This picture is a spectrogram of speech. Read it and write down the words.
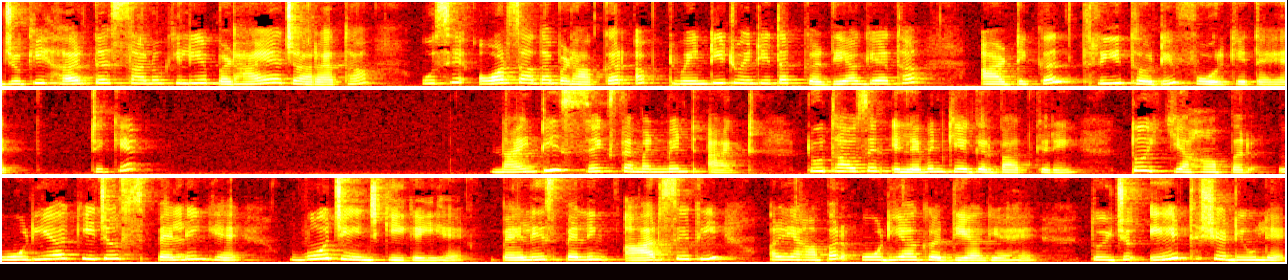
जो कि हर दस सालों के लिए बढ़ाया जा रहा था, उसे और ज़्यादा बढ़ाकर अब ट्वेंटी ट्वेंटी तक कर दिया गया था आर्टिकल थ्री थर्टी फोर के तहत, ठीक है? Ninety six amendment act two thousand eleven की अगर बात करें तो यहाँ पर ओडिया की जो स्पेलिंग है वो चेंज की गई है। पहले स्पेलिंग आर से थी और यहाँ पर ओडिया कर दिया गया है। तो जो एट्थ शेड्यूल है,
